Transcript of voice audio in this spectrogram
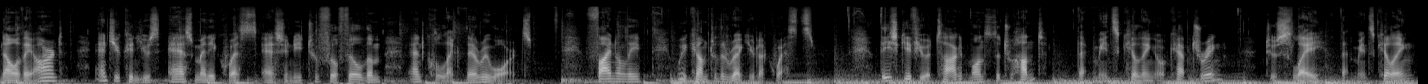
Now they aren't, and you can use as many quests as you need to fulfill them and collect their rewards. Finally, we come to the regular quests. These give you a target monster to hunt, that means killing or capturing, to slay, that means killing,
